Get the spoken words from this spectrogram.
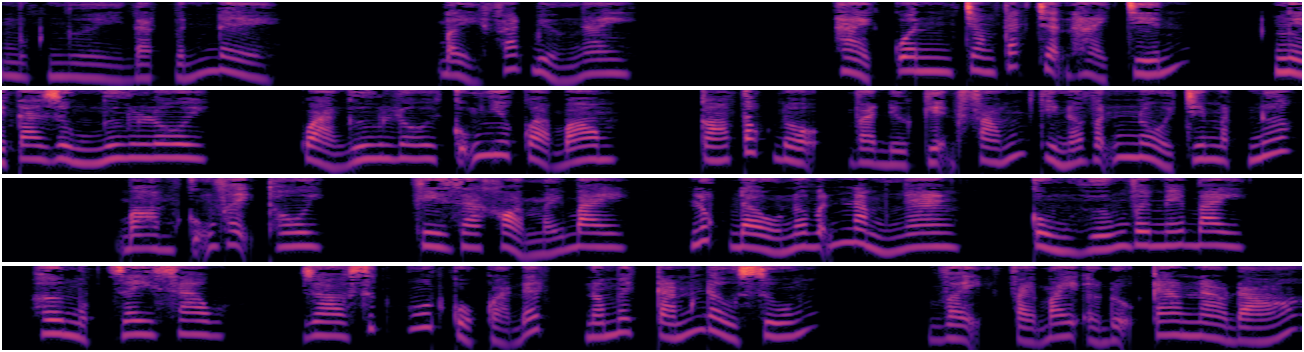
Một người đặt vấn đề. Bảy phát biểu ngay. Hải quân trong các trận hải chiến người ta dùng ngư lôi, quả ngư lôi cũng như quả bom, có tốc độ và điều kiện phóng thì nó vẫn nổi trên mặt nước. Bom cũng vậy thôi, khi ra khỏi máy bay, lúc đầu nó vẫn nằm ngang, cùng hướng với máy bay, hơn một giây sau, do sức hút của quả đất nó mới cắm đầu xuống. Vậy phải bay ở độ cao nào đó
